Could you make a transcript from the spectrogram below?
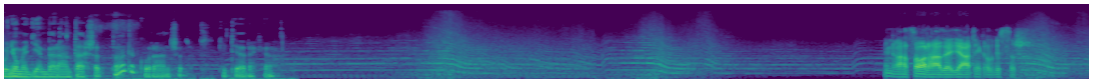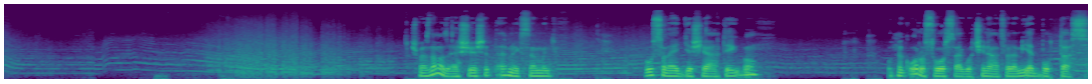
Akkor nyom egy ilyen berántást, hát, hát akkor ráncsod, kit érdekel. Igen, a szarház egy játék, az biztos. És már ez nem az első eset, emlékszem, hogy 21-es játékban, ott meg Oroszországban csinált vele ilyet Bottas,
